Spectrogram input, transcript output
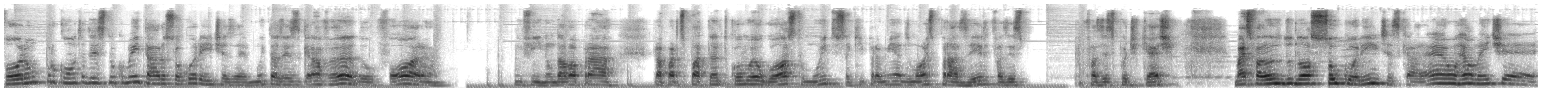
foram por conta desse documentário Sou Corinthians, é, muitas vezes gravando, fora, enfim, não dava para participar tanto como eu gosto muito, isso aqui para mim é dos maiores prazeres fazer esse, fazer esse podcast. Mas falando do nosso Sou Corinthians, cara, é um, realmente é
